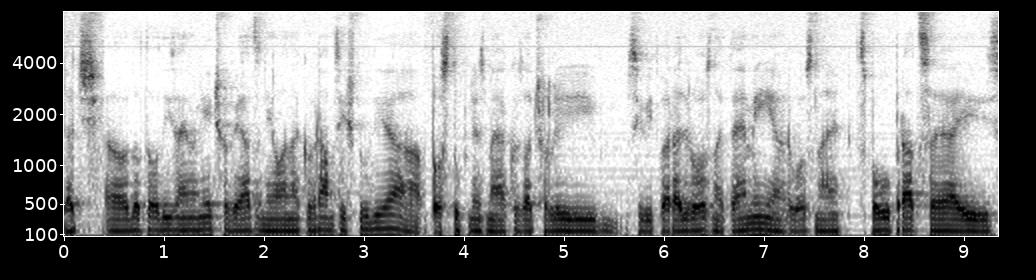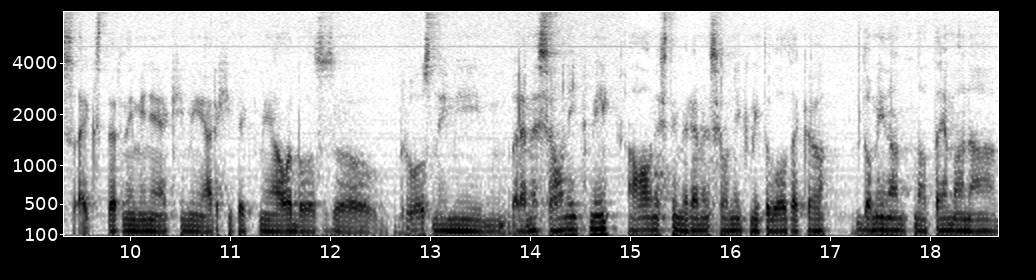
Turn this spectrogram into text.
dať e, do toho dizajnu niečo viac, nielen ako v rámci štúdia a postupne sme ako začali si vytvárať rôzne témy a rôzne spolupráce aj s externými nejakými architektmi alebo s rôznymi remeselníkmi a hlavne s tými remeselníkmi to bolo taká dominantná téma na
